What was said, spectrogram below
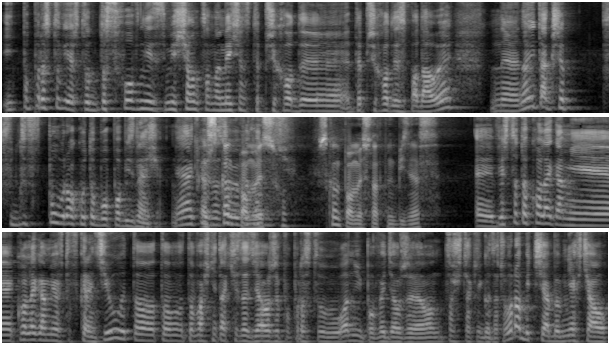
I po prostu wiesz, to dosłownie z miesiąca na miesiąc te przychody, te przychody spadały. No i także w, w pół roku to było po biznesie. Nie? Jak A skąd pomysł? Wychodzić... Skąd pomysł na ten biznes? E, wiesz co, to kolega mnie, kolega mnie w to wkręcił, to, to, to właśnie tak się zadziało, że po prostu on mi powiedział, że on coś takiego zaczął robić, ja bym nie chciał,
